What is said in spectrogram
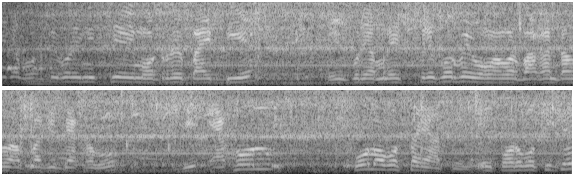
এটা ভর্তি করে নিচ্ছি এই মোটরের পাইপ দিয়ে। এরপরে আমরা স্প্রে করব এবং আমার বাগানটাও আপনাকে দেখাবো যে এখন কোন অবস্থায় আছে। এর পরবর্তীতে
